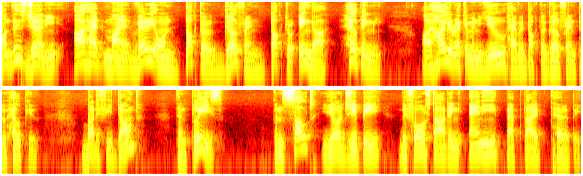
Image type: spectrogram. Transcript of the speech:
On this journey, I had my very own doctor girlfriend, Dr. Inga, helping me. I highly recommend you have a doctor girlfriend to help you. But if you don't, then please consult your GP before starting any peptide therapy.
